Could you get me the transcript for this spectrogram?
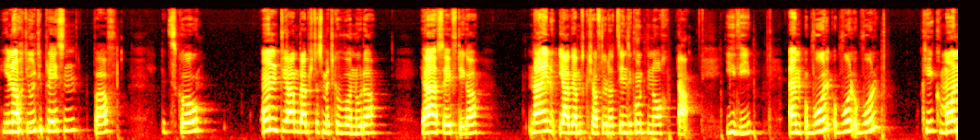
Hier noch die Ulti placen. Buff. Let's go. Und wir haben, glaube ich, das Match gewonnen, oder? Ja, safe, Digga. Nein, ja, wir haben es geschafft, oder? 10 Sekunden noch. Ja, easy. Ähm, obwohl, obwohl, obwohl. Okay, come on,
